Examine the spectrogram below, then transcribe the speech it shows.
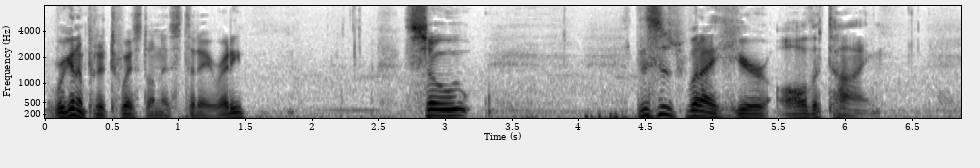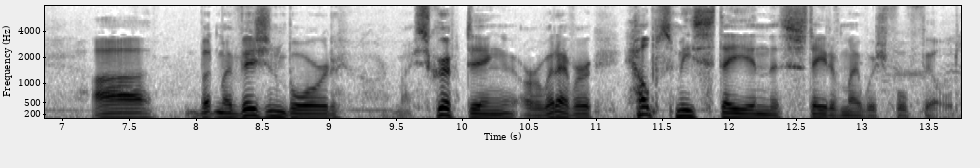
We're going to put a twist on this today. Ready? So, this is what I hear all the time. Uh, but my vision board, or my scripting, or whatever, helps me stay in the state of my wish fulfilled.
